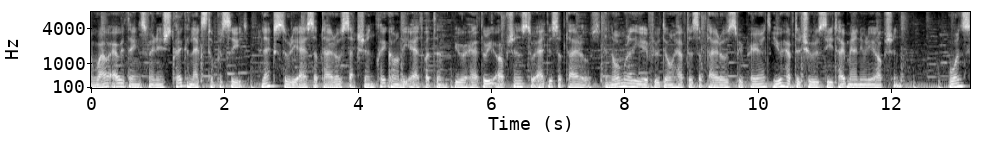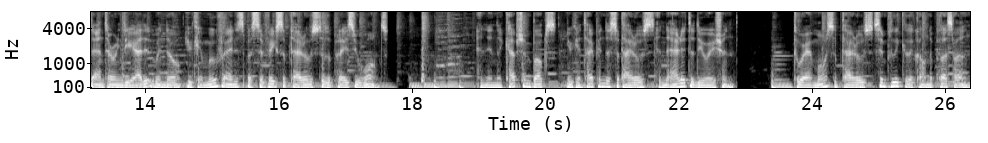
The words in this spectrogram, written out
And while everything's finished, click next to proceed. Next to the add subtitles section, click on the add button. You will have three options to add the subtitles. And normally if you don't have the subtitles prepared, you have to choose the type manually option. Once entering the edit window, you can move any specific subtitles to the place you want. And in the caption box, you can type in the subtitles and edit the duration. To add more subtitles, simply click on the plus button.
